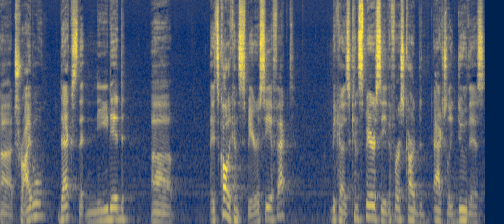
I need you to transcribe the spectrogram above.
uh, tribal decks that needed. Uh, it's called a conspiracy effect because conspiracy, the first card to actually do this,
